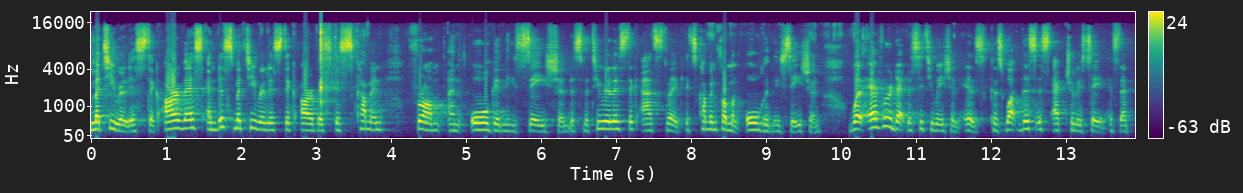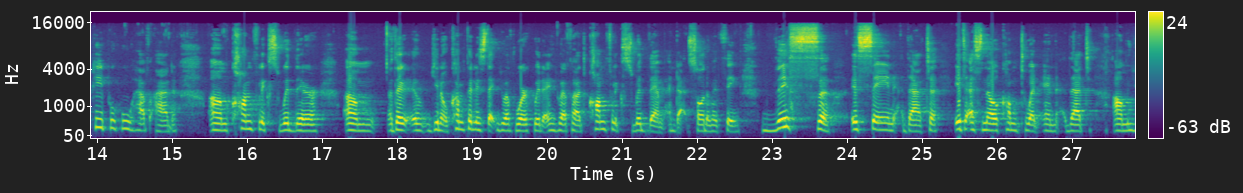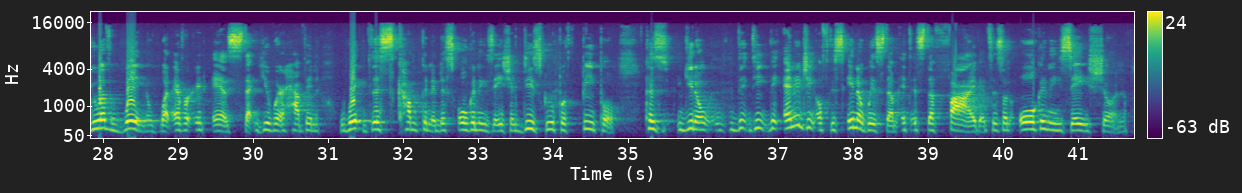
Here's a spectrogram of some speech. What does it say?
materialistic harvest, and this materialistic harvest is coming from an organization. This materialistic aspect, it's coming from an organization. Whatever that the situation is, because what this is actually saying is that people who have had um, conflicts with their, um, their, you know, companies that you have worked with and you have had conflicts with them and that sort of a thing. This uh, is saying that uh, it has now come to an end, that um, you have win whatever it is that you were having with this company, this organization, this group of people. Because, you know, the, the, the energy of this inner wisdom, it is the five, it is an organization.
